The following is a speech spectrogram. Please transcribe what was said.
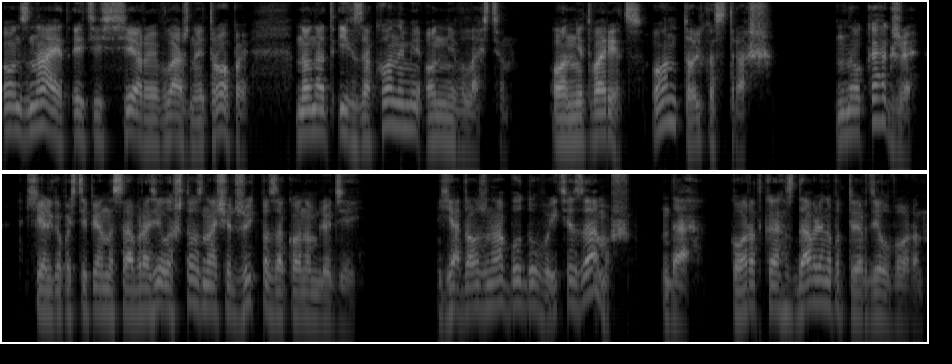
Он знает эти серые влажные тропы, но над их законами он не властен. Он не творец, он только страж. Но как же? Хельга постепенно сообразила, что значит жить по законам людей. «Я должна буду выйти замуж». «Да», — коротко, сдавленно подтвердил Ворон.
